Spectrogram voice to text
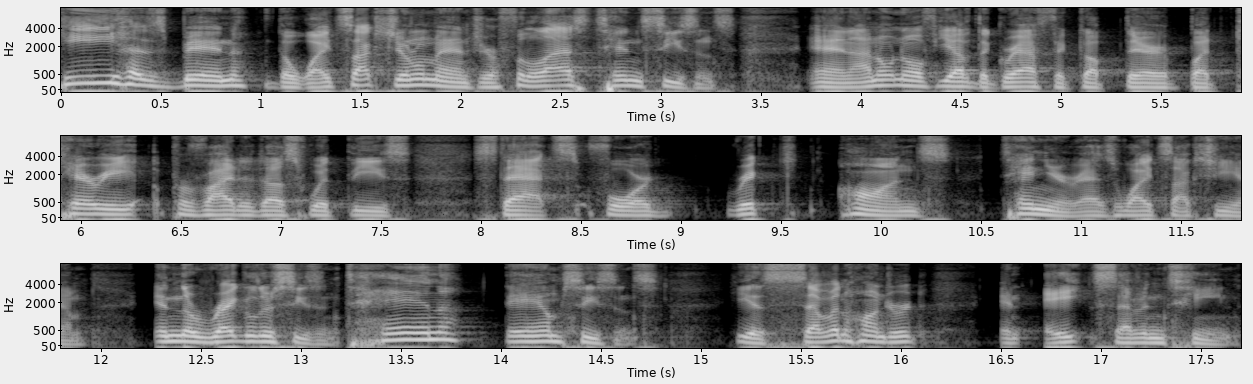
He has been the White Sox general manager for the last 10 seasons. And I don't know if you have the graphic up there, but Cary provided us with these stats for Rick Hahn's tenure as White Sox GM. In the regular season, 10 damn seasons, he is 708 17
